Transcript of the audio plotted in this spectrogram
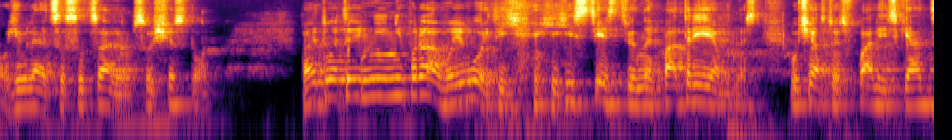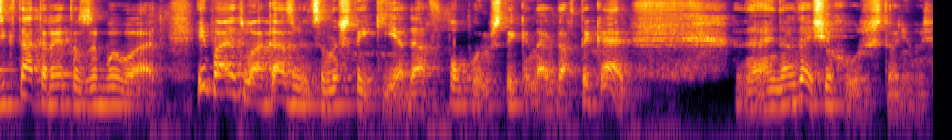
является социальным существом. Поэтому это не, не право его, это естественная потребность участвовать в политике, а диктаторы это забывают. И поэтому оказывается на штыке, да, в попу им штык иногда втыкают, да, иногда еще хуже что-нибудь.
